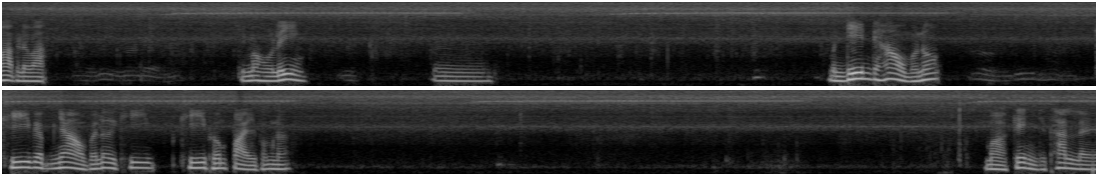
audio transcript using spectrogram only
มาไปเลยวะกินมาโฮลิ่งเออมันดินที่เห่าบ่เนาะขี้แบบเหย่าไปเลยขี้ขี้เพิ่มไปเพิ่มนะ มาเก่งจะท่านเลย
